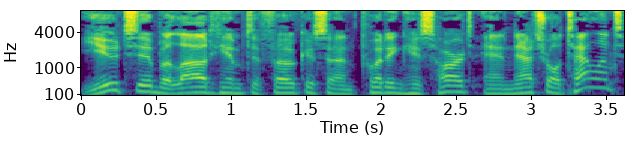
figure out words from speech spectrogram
YouTube allowed him to focus on putting his heart and natural talent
